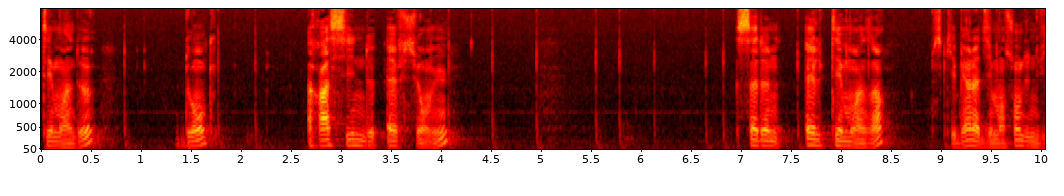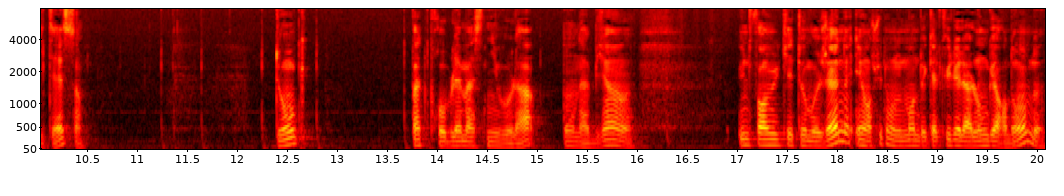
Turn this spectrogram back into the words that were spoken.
t-2. Donc, racine de f sur mu, ça donne lt-1, ce qui est bien la dimension d'une vitesse. Donc, pas de problème à ce niveau-là. On a bien une formule qui est homogène. Et ensuite, on nous demande de calculer la longueur d'onde.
